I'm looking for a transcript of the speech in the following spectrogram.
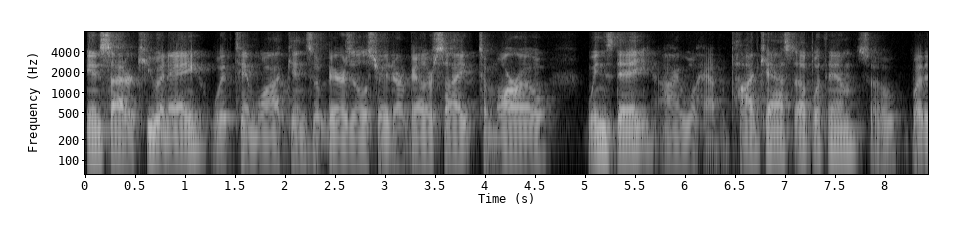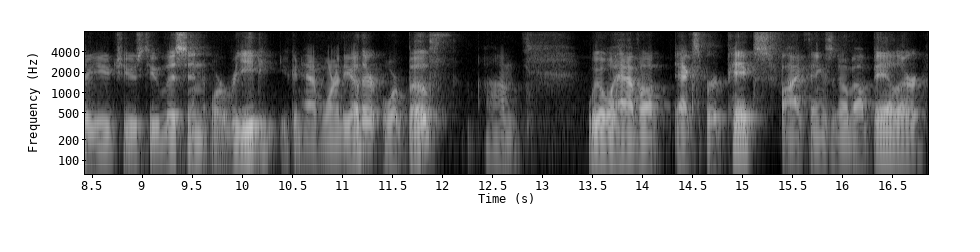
insider Q and A with Tim Watkins of Bears Illustrated, our Baylor site. Tomorrow, Wednesday, I will have a podcast up with him. So whether you choose to listen or read, you can have one or the other or both. Um, we will have up expert picks, five things to know about Baylor,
